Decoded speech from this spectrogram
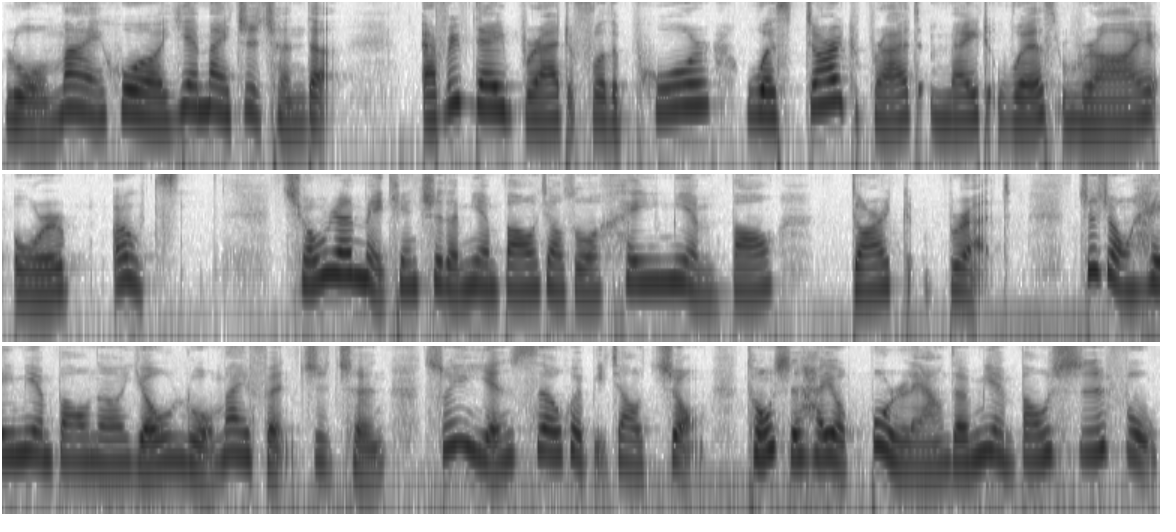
裸麦或燕麦制成的。Everyday bread for the poor was dark bread made with rye or Oats，穷人每天吃的面包叫做黑面包 （dark bread）。这种黑面包呢，由裸麦粉制成，所以颜色会比较重。同时，还有不良的面包师傅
